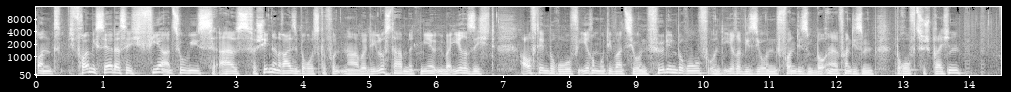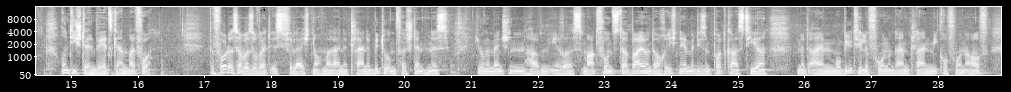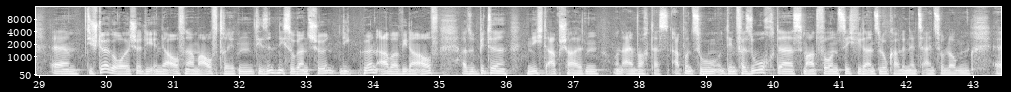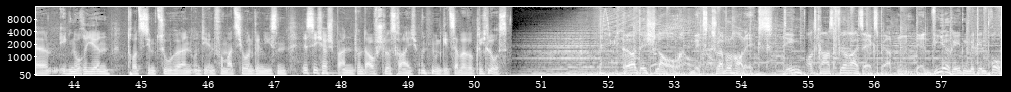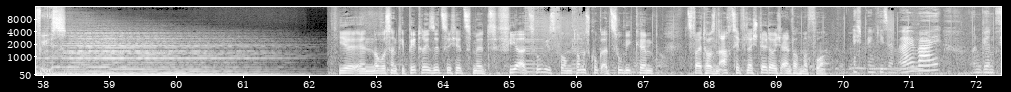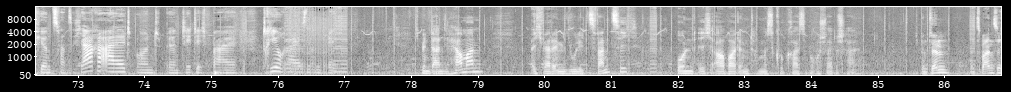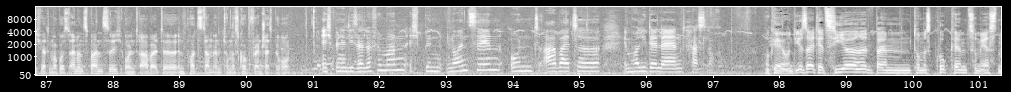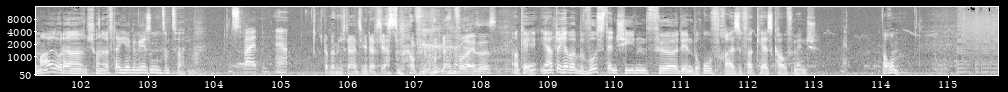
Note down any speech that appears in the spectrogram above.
Und ich freue mich sehr, dass ich vier Azubis aus verschiedenen Reisebüros gefunden habe, die Lust haben, mit mir über ihre Sicht auf den Beruf, ihre Motivation für den Beruf und ihre Visionen von diesem, äh, von diesem Beruf zu sprechen. Und die stellen wir jetzt gern mal vor. Bevor das aber soweit ist, vielleicht noch mal eine kleine Bitte um Verständnis. Junge Menschen haben ihre Smartphones dabei und auch ich nehme diesen Podcast hier mit einem Mobiltelefon und einem kleinen Mikrofon auf. Ähm, die Störgeräusche, die in der Aufnahme auftreten, die sind nicht so ganz schön, die hören aber wieder auf. Also bitte nicht abschalten und einfach das ab und zu den Versuch der Smartphones, sich wieder ins lokale Netz einzuloggen, äh, ignorieren, trotzdem zuhören und die Information genießen genießen, ist sicher spannend und aufschlussreich. Und nun geht's aber wirklich los. Hör dich schlau mit Travelholics, dem Podcast für Reiseexperten, denn wir reden mit den Profis. Hier in Novo St. Petri sitze ich jetzt mit vier Azubis vom Thomas Cook Azubi Camp 2018. Vielleicht stellt ihr euch einfach mal vor. Ich bin Gisem Alwei und bin 24 Jahre alt und bin tätig bei Trio-Reisen in Bremen. Ich bin Daniel Herrmann, ich werde im Juli 20 und ich arbeite im Thomas Cook Reisebüro Schwäbisch Hall. Ich bin Tim, bin 20, werde im August 21 und arbeite in Potsdam im Thomas Cook Franchise Büro. Ich bin Elisa Löffelmann, ich bin 19 und arbeite im Holidayland Hasloch. Okay, und ihr seid jetzt hier beim Thomas Cook Camp zum ersten Mal oder schon öfter hier gewesen? Zum zweiten Mal. Zum zweiten. Ja. Ich glaube, da bin ich der Einzige, der das erste Mal auf einer Inforeise ist. Okay, ihr habt euch aber bewusst entschieden für den Beruf Reiseverkehrskaufmensch. Ja. Warum?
